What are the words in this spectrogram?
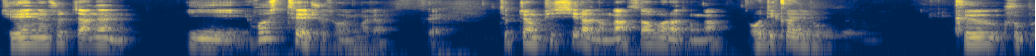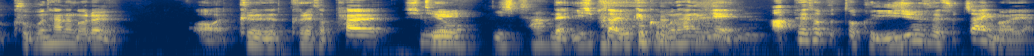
뒤에 있는 숫자는 이 호스트의 주소인 거죠 그 특정 PC라던가 서버라던가 어디까지로 구분? 그 구, 구분하는 거를 어 그, 그래서 8, 16 뒤에 24. 네, 24 이렇게 구분하는 게 음. 앞에서부터 그 이진수의 숫자인 거예요.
